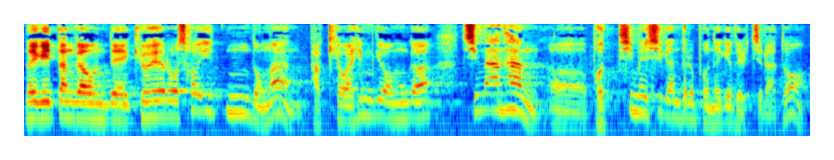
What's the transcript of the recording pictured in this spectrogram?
너에게 이 땅 가운데 교회로 서 있는 동안 박해와 힘겨움과 지난한 어, 버팀의 시간들을 보내게 될지라도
